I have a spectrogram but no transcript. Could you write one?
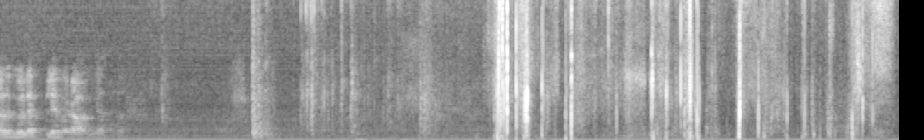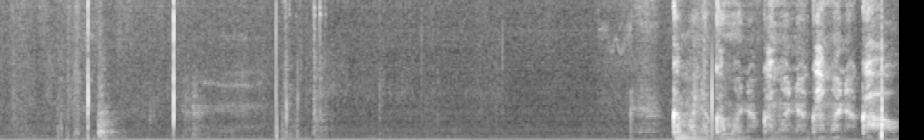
कल गलत फ्लेवर आ गया था Come on now, come on now, come on now, come on now, go.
